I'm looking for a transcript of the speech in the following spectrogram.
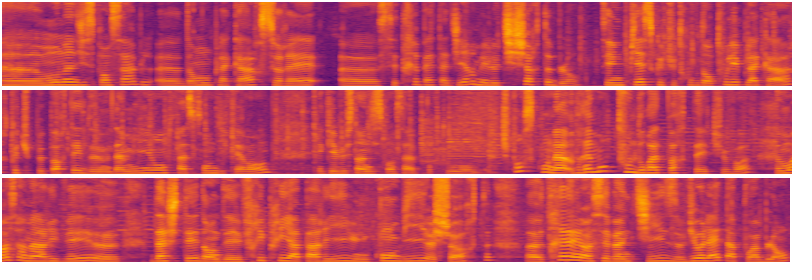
Mon indispensable dans mon placard serait, euh, c'est très bête à dire, mais le t-shirt blanc. C'est une pièce que tu trouves dans tous les placards, que tu peux porter d'un million de façons différentes et qui est juste indispensable pour tout le monde. Je pense qu'on a vraiment tout le droit de porter, tu vois. Euh, Moi, ça m'est arrivé euh, d'acheter dans des friperies à Paris une combi short, très euh, 70s, violette à pois blanc.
